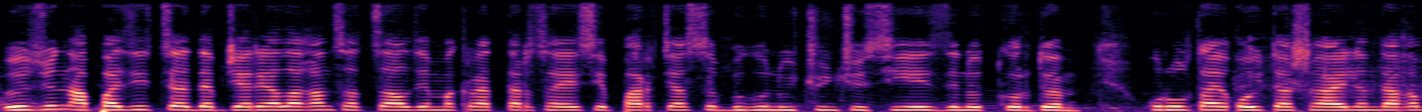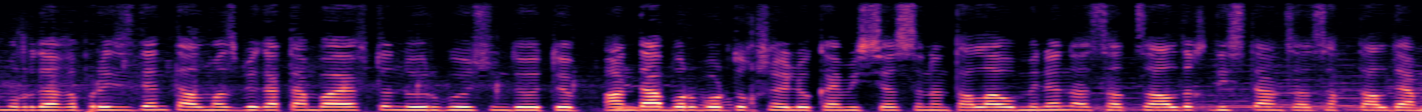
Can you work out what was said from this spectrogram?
өзүн оппозиция деп жарыялаган социал демократтар саясий партиясы бүгүн үчүнчү съездин өткөрдү. Курултай кой таш айылындагы мурдагы президент алмазбек атамбаевдин өргөөсүндө өтүп анда борбордук шайлоо комиссиясынын талабы менен социалдык дистанция сакталды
